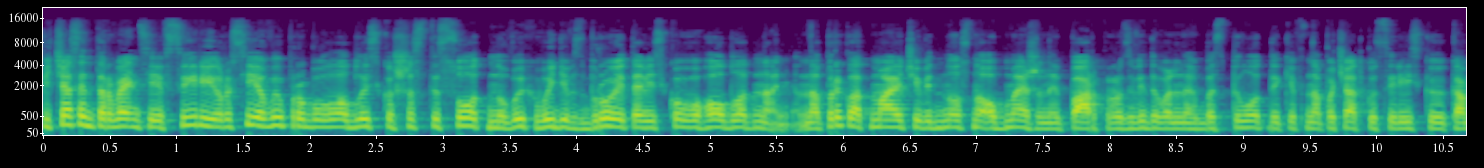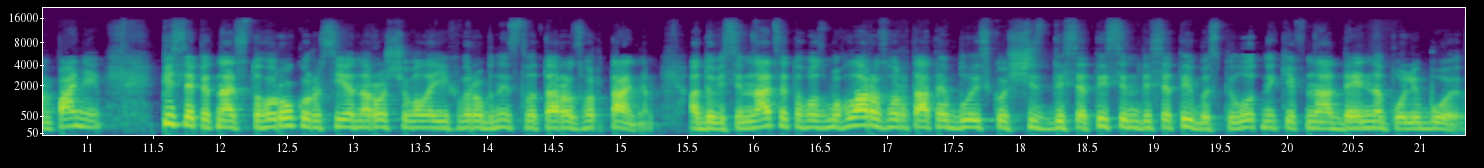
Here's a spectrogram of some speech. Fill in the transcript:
Під час інтервенції в Сирії Росія випробувала близько 600 нових видів зброї та військового обладнання, наприклад, маючи відносно обмежений парк розвідувальних безпілотників на початку сирійської кампанії. Після 15-го року Росія нарощувала їх виробництво та розгортання, а до 18-го змогла розгортати близько 60-70 безпілотників на день на полі бою.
